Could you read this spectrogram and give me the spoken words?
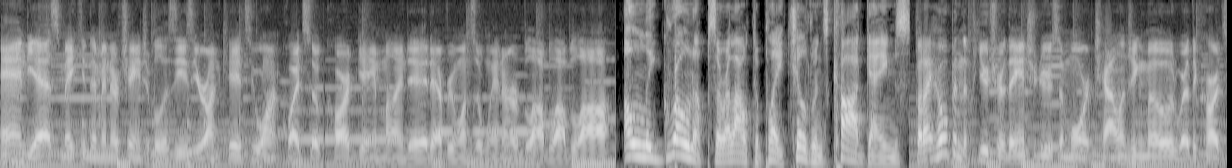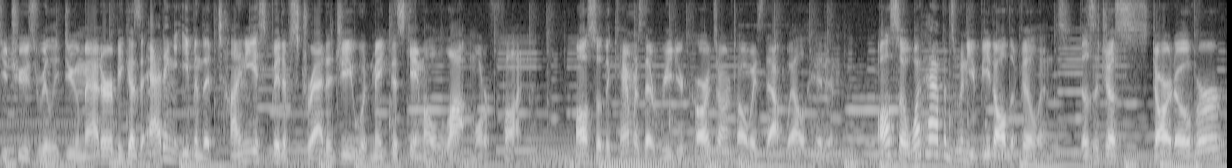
And yes, making them interchangeable is easier on kids who aren't quite so card game minded, everyone's a winner, blah blah blah. Only grown-ups are allowed to play children's card games. But I hope in the future they introduce a more challenging mode where the cards you choose really do matter, because adding even the tiniest bit of strategy would make this game a lot more fun. Also, the cameras that read your cards aren't always that well hidden. Also, what happens when you beat all the villains? Does it just start over?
